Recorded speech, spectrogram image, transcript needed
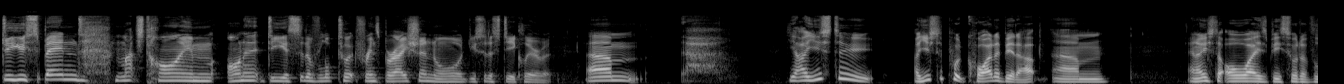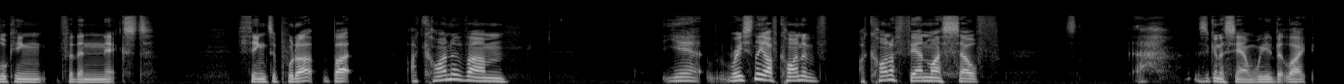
Do you spend much time on it? Do you sort of look to it for inspiration, or do you sort of steer clear of it? Um, yeah, I used to. I used to put quite a bit up, um, and I used to always be sort of looking for the next thing to put up. But I kind of, um, yeah, recently I've kind of, I kind of found myself. Uh, this is going to sound weird, but like,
